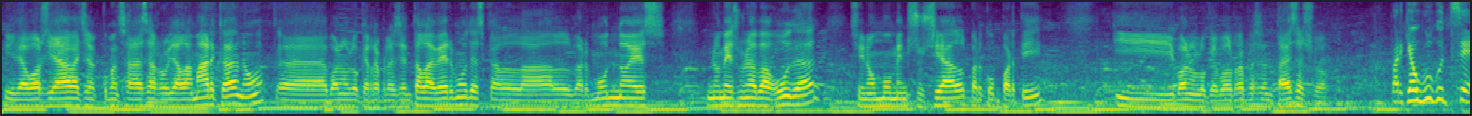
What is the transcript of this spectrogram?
i llavors ja vaig començar a desenvolupar la marca, no? que bueno, el que representa la vermut és que el, el vermut no és només una beguda, sinó un moment social per compartir i bueno, el que vol representar és això. Per què heu volgut ser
